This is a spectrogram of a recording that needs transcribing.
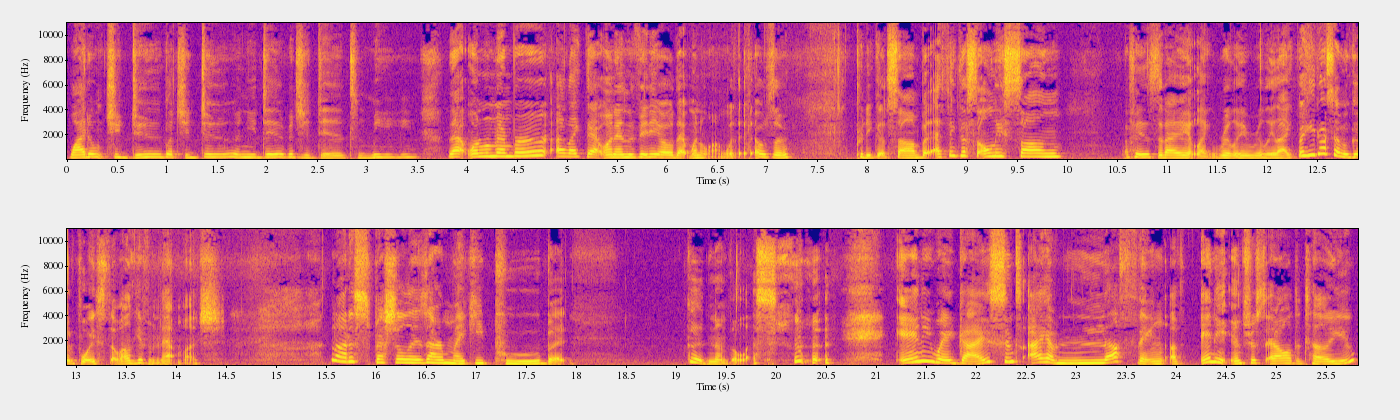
Why don't you do what you do and you did what you did to me? That one, remember? I like that one and the video that went along with it. That was a pretty good song, but I think that's the only song of his that I like really, really like. But he does have a good voice though, I'll give him that much. Not as special as our Mikey Pooh, but good nonetheless. anyway, guys, since I have nothing of any interest at all to tell you,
